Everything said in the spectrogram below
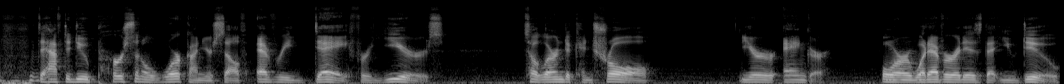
to have to do personal work on yourself every day for years to learn to control your anger or mm-hmm. whatever it is that you do.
